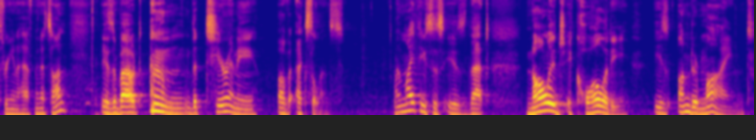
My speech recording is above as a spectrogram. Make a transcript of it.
three and a half minutes on, is about the tyranny of excellence. And my thesis is that knowledge equality is undermined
